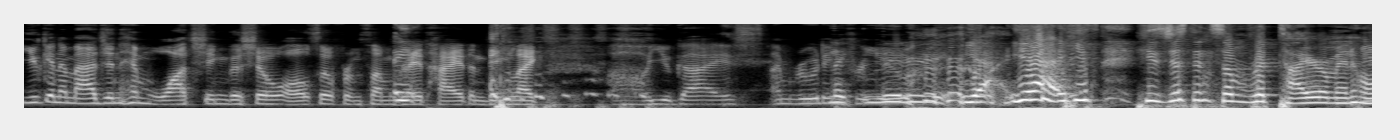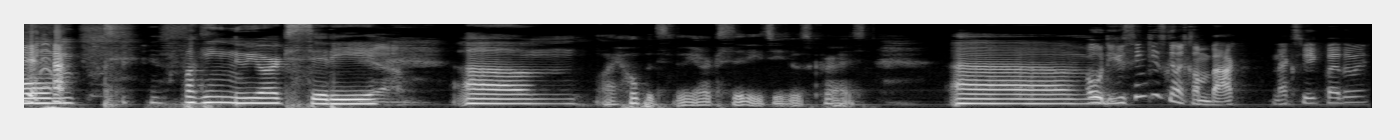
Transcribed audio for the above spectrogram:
you can imagine him watching the show also from some great height and being like, "Oh, you guys, I'm rooting like for you." yeah, yeah. He's he's just in some retirement home in fucking New York City. yeah. Um, I hope it's New York City. Jesus Christ. Um. Oh, do you think he's gonna come back next week? By the way,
